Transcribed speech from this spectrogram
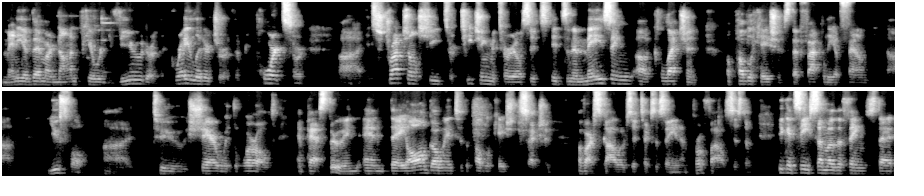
Many of them are non-peer reviewed or the gray literature, the reports or uh, instructional sheets or teaching materials. It's, it's an amazing uh, collection of publications that faculty have found um, useful uh, to share with the world and pass through. And, and they all go into the publication section of our scholars at Texas A&M profile system. You can see some of the things that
